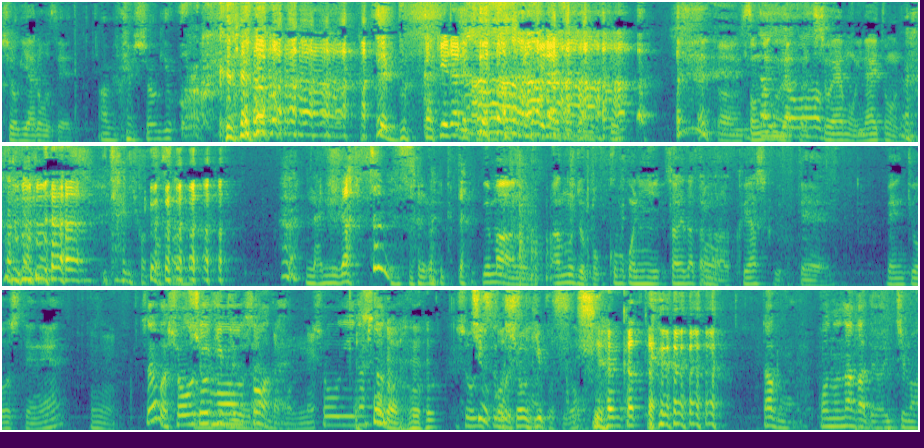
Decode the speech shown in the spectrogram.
将棋やろうぜって。ああびっくりした。将棋うわあそれぶっかけられたぶっかけられたそんなことだったら父親もういないと思うんで。痛いよお父さん何があったんですそれは一体でまああの案の定ボッコボコにされたからうん。悔しくって勉強してね。うん。そういえば将棋もそうだったもんね。ね将棋のそう人なの将中高将棋部ですよ知らんかった。多分この中では一番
